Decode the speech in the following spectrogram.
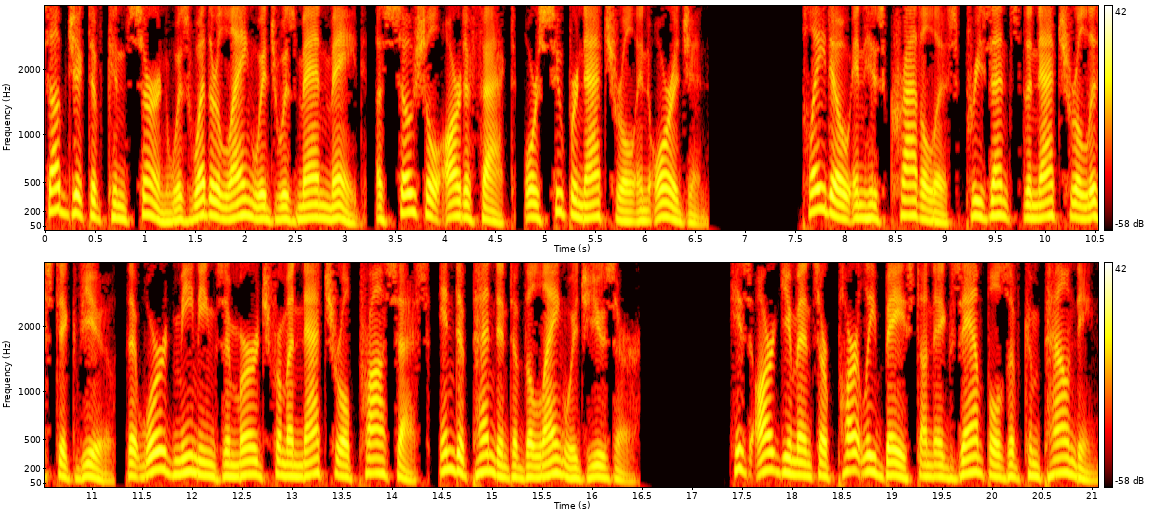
subject of concern was whether language was man-made, a social artifact, or supernatural in origin. Plato in his Cratylus presents the naturalistic view, that word meanings emerge from a natural process, independent of the language user. His arguments are partly based on examples of compounding,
